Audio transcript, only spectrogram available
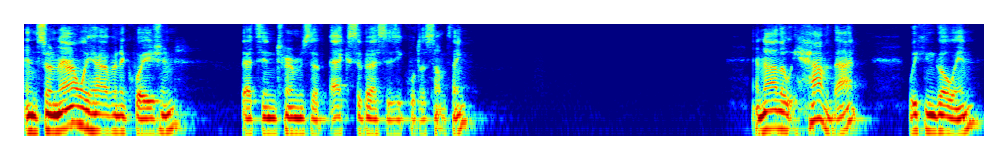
And so now we have an equation that's in terms of x of s is equal to something. And now that we have that, we can go in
